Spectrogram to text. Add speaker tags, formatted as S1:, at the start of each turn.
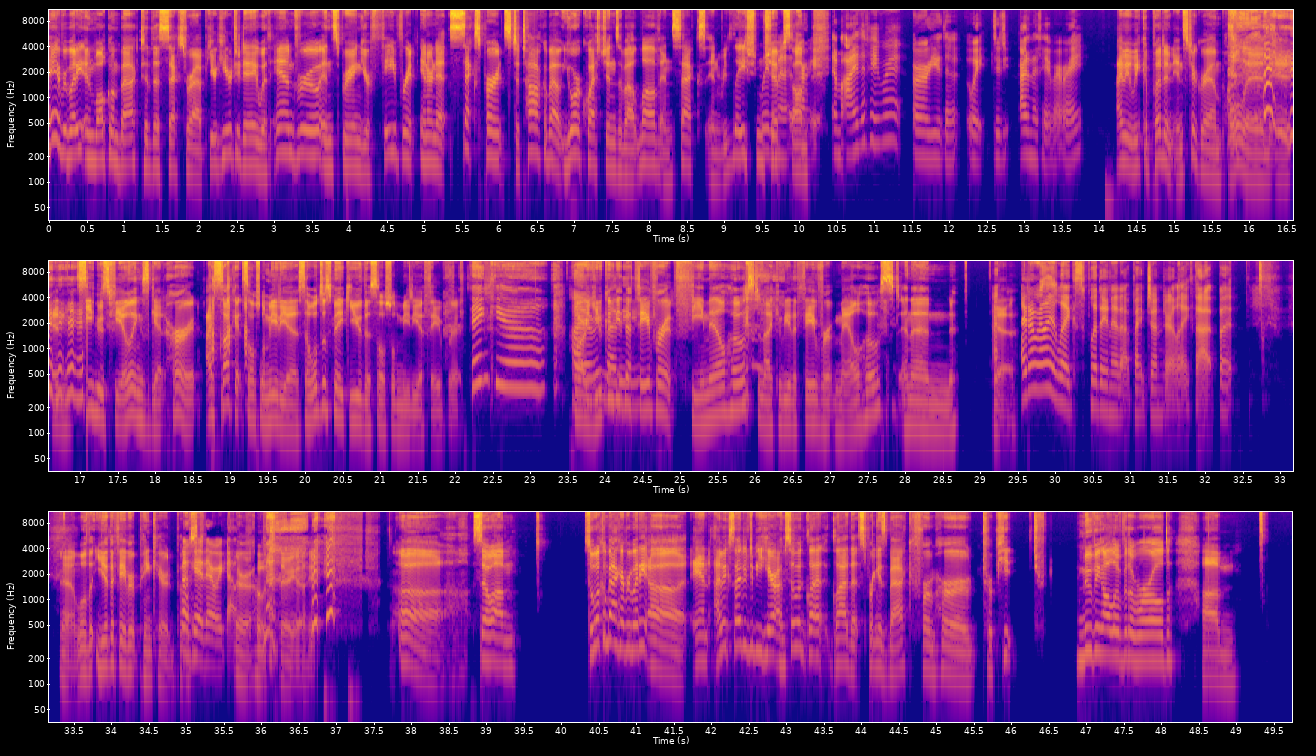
S1: Hey, everybody, and welcome back to the Sex Wrap. You're here today with Andrew and Spring, your favorite internet sex sexperts, to talk about your questions about love and sex and
S2: Wait a
S1: relationships. Um,
S2: minute, sorry. Am I the favorite or are you the wait, did you I'm the favorite, right?
S1: I mean, we could put an Instagram poll in and, and see whose feelings get hurt. I suck at social media, so we'll just make you the social media favorite.
S2: Thank you. Hi,
S1: or you can be the favorite female host, and I can be the favorite male host, and then yeah,
S2: I don't really like splitting it up by gender like that, but
S1: yeah. Well, you're the favorite pink-haired host.
S2: okay, there we go.
S1: or host. There you go. Yeah. uh, so um, so welcome back, everybody. Uh, and I'm excited to be here. I'm so glad glad that Spring is back from her moving all over the world. Um,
